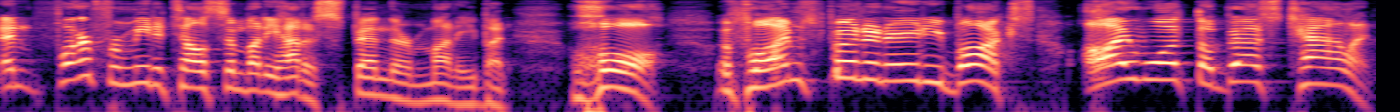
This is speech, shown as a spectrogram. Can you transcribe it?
and far from me to tell somebody how to spend their money, but oh, if I'm spending 80 bucks, I want the best talent.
